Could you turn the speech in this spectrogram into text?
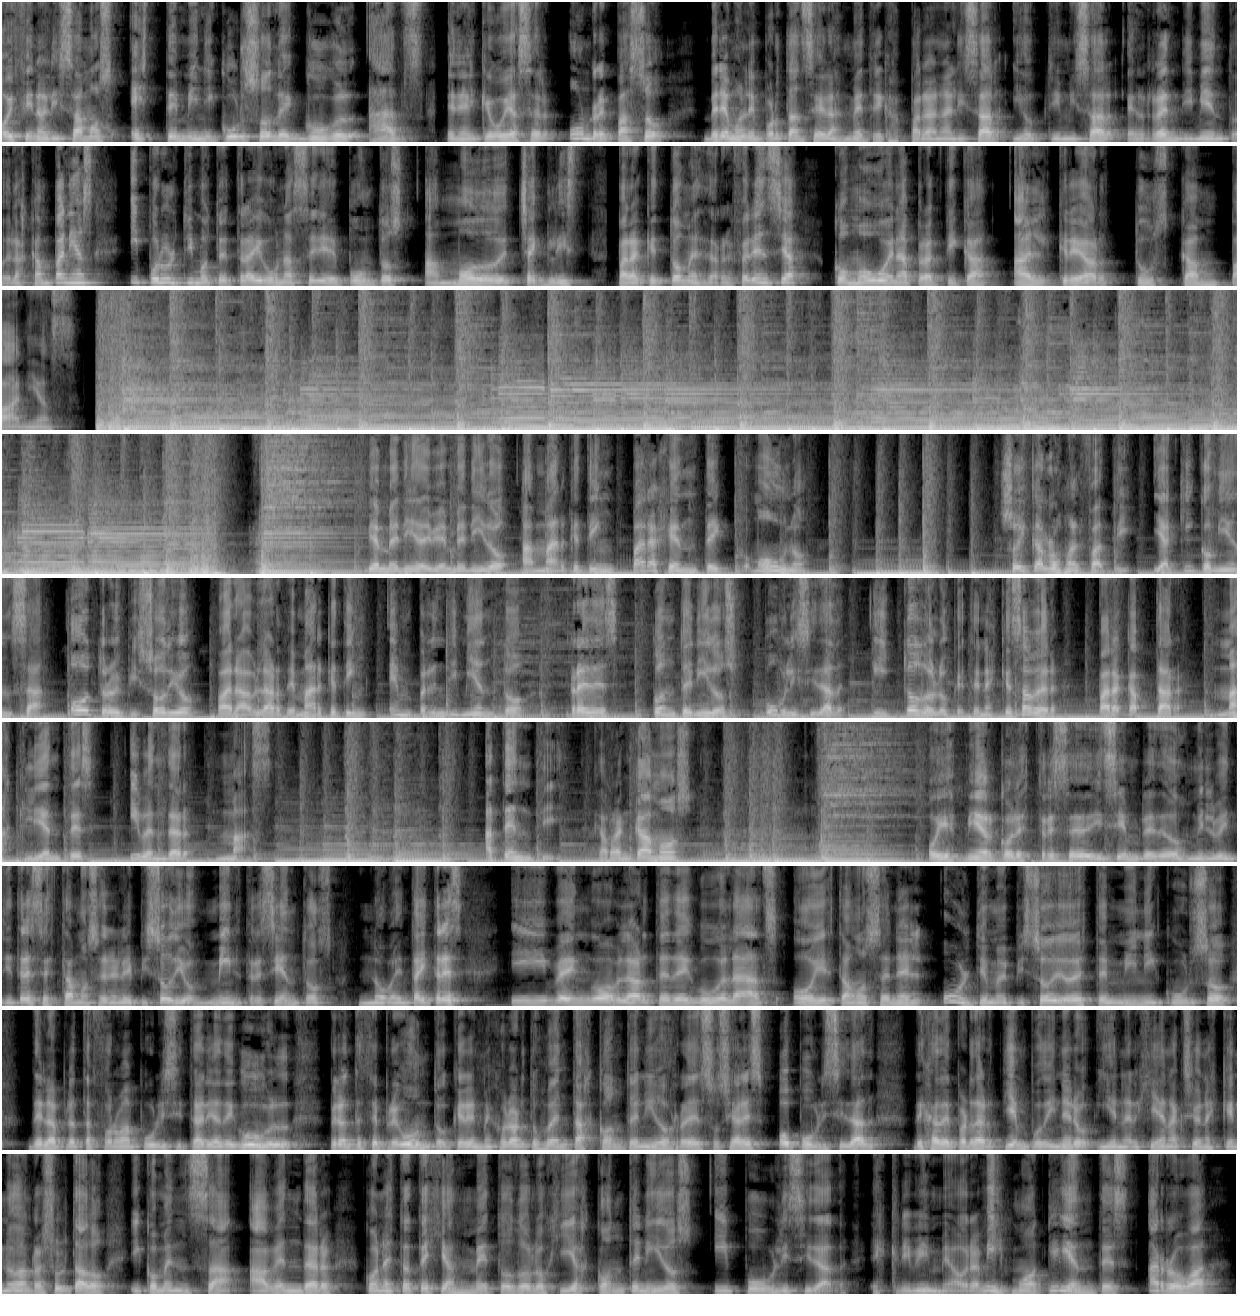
Hoy finalizamos este mini curso de Google Ads en el que voy a hacer un repaso, veremos la importancia de las métricas para analizar y optimizar el rendimiento de las campañas y por último te traigo una serie de puntos a modo de checklist para que tomes de referencia como buena práctica al crear tus campañas. Bienvenida y bienvenido a Marketing para gente como uno. Soy Carlos Malfatti y aquí comienza otro episodio para hablar de marketing, emprendimiento, redes, contenidos, publicidad y todo lo que tenés que saber para captar más clientes y vender más. Atenti, que arrancamos. Hoy es miércoles 13 de diciembre de 2023, estamos en el episodio 1393 y vengo a hablarte de Google Ads. Hoy estamos en el último episodio de este mini curso de la plataforma publicitaria de Google. Pero antes te pregunto, ¿querés mejorar tus ventas, contenidos, redes sociales o publicidad? Deja de perder tiempo, dinero y energía en acciones que no dan resultado y comenzá a vender con estrategias, metodologías, contenidos y publicidad. Escribime ahora mismo a clientes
